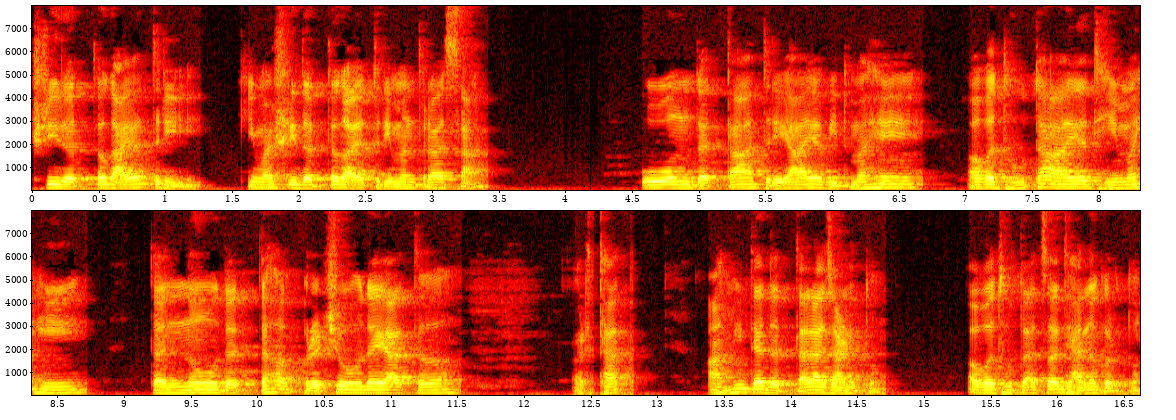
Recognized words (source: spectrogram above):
श्री दत्त गायत्री किंवा श्री दत्त गायत्री मंत्र असा ओम दत्तात्रेयाय विद्महे अवधूताय धीमहि तन्नो दत्त प्रचोदयात. अर्थात आम्ही त्या दत्ताला जाणतो अवधूताचं ध्यान करतो.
